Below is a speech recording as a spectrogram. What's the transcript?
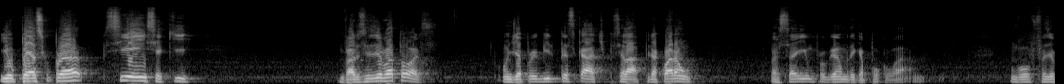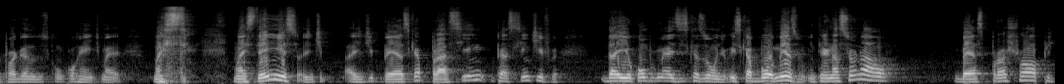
E eu pesco para ciência aqui. Em vários reservatórios. Onde é proibido pescar, tipo, sei lá, Piraquara 1. Vai sair um programa daqui a pouco lá. Não vou fazer propaganda dos concorrentes, mas, mas, mas tem isso. A gente, a gente pesca para ci, pesca científica. Daí eu compro minhas iscas onde? Isca boa mesmo? Internacional. Best Pro Shop.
